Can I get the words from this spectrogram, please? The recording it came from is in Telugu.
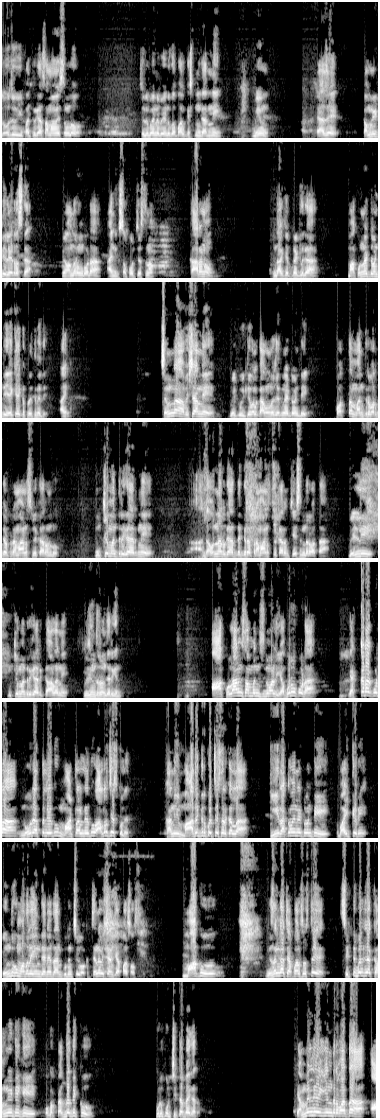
ఈరోజు ఈ పత్రికా సమావేశంలో చెల్లుబైన వేణుగోపాలకృష్ణ గారిని మేము యాజ్ ఏ కమ్యూనిటీ లీడర్స్గా మేము అందరం కూడా ఆయనకి సపోర్ట్ చేస్తున్నాం. కారణం ఇందాక చెప్పినట్లుగా మాకున్నటువంటి ఏకైక ప్రతినిధి ఆయన. చిన్న విషయాన్ని మీకు ఇటీవల కాలంలో జరిగినటువంటి కొత్త మంత్రివర్గ ప్రమాణ స్వీకారంలో ముఖ్యమంత్రి గారిని గవర్నర్ గారి దగ్గర ప్రమాణ స్వీకారం చేసిన తర్వాత వెళ్ళి ముఖ్యమంత్రి గారి కాళ్ళని సృజించడం జరిగింది. ఆ కులానికి సంబంధించిన వాళ్ళు ఎవరూ కూడా ఎక్కడ కూడా నోరెత్తలేదు మాట్లాడలేదు అల్లరి చేసుకోలేదు. కానీ మా దగ్గరకు వచ్చేసరికల్లా ఈ రకమైనటువంటి వైఖరి ఎందుకు మొదలైంది అనే దాని గురించి ఒక చిన్న విషయాన్ని చెప్పాల్సి వస్తుంది. మాకు నిజంగా చెప్పాల్సి వస్తే సిట్టిబల్జా కమ్యూనిటీకి ఒక పెద్ద దిక్కు కుడుపూడి చిట్టబ్బాయి గారు. ఎమ్మెల్యే అయిన తర్వాత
